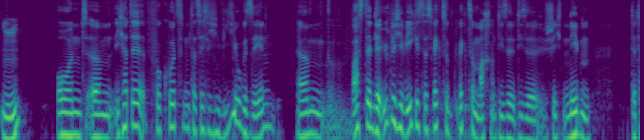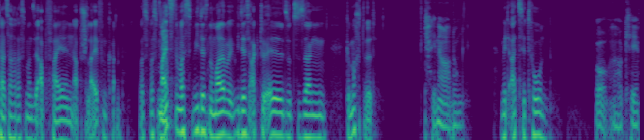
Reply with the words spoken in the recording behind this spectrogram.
Mhm. Und ähm, ich hatte vor kurzem tatsächlich ein Video gesehen, ähm, was denn der übliche Weg ist, das wegzu wegzumachen, diese, diese Schichten, neben der Tatsache, dass man sie abfeilen, abschleifen kann. Was, was meinst ja. du, was, wie das normalerweise, wie das aktuell sozusagen gemacht wird? Keine Ahnung. Mit Aceton. Oh, okay.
